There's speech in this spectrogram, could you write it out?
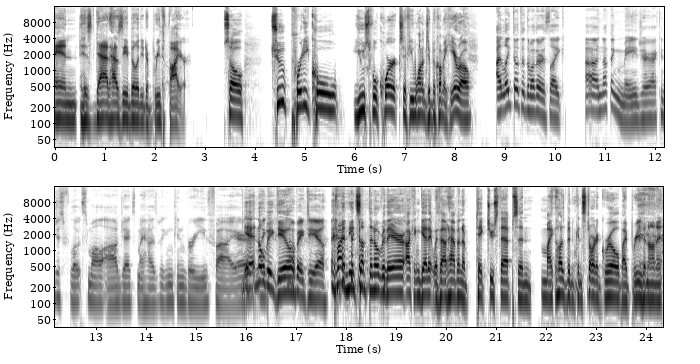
and his dad has the ability to breathe fire. So, two pretty cool, useful quirks if he wanted to become a hero. I like though that the mother is like, uh, nothing major. I can just float small objects. My husband can breathe fire. Yeah, no Like, big deal. No big deal. if I need something over there, I can get it without having to take two steps, and my husband can start a grill by breathing on it.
